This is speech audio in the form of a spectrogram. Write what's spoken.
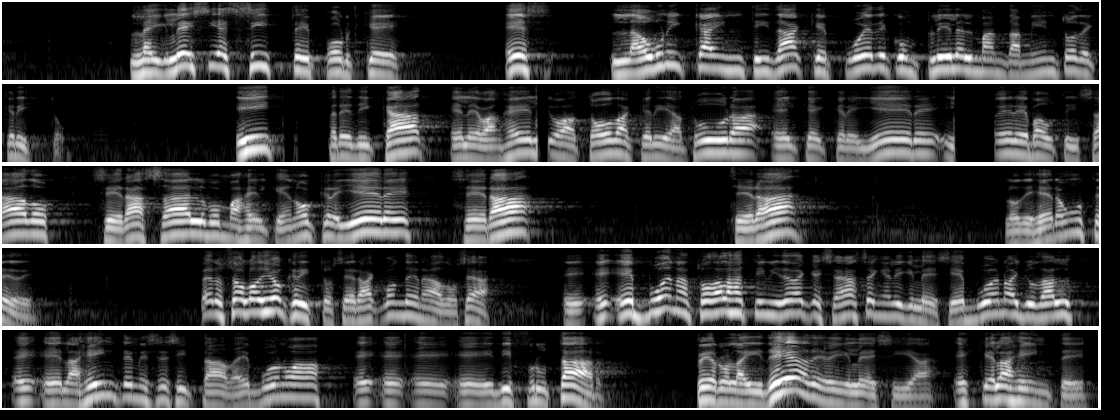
La iglesia existe porque es la única entidad que puede cumplir el mandamiento de Cristo. Y predicad el evangelio a toda criatura, el que creyere y fuere bautizado será salvo, mas el que no creyere será, será, lo dijeron ustedes, pero eso lo dijo Cristo, será condenado. O sea, eh, eh, es buena todas las actividades que se hacen en la iglesia, es bueno ayudar a eh, la gente necesitada, es bueno disfrutar, pero la idea de la iglesia es que la gente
